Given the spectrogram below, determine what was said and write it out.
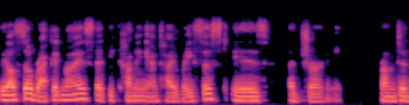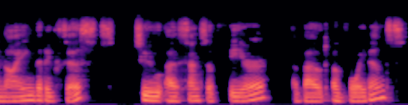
We also recognize that becoming anti racist is a journey from denying that exists to a sense of fear about avoidance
